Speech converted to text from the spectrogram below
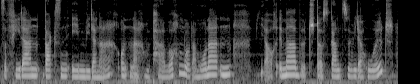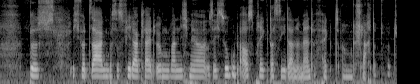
so Federn wachsen eben wieder nach und nach ein paar Wochen oder Monaten, wie auch immer, wird das Ganze wiederholt, bis ich würde sagen, bis das Federkleid irgendwann nicht mehr sich so gut ausprägt, dass sie dann im Endeffekt ähm, geschlachtet wird.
